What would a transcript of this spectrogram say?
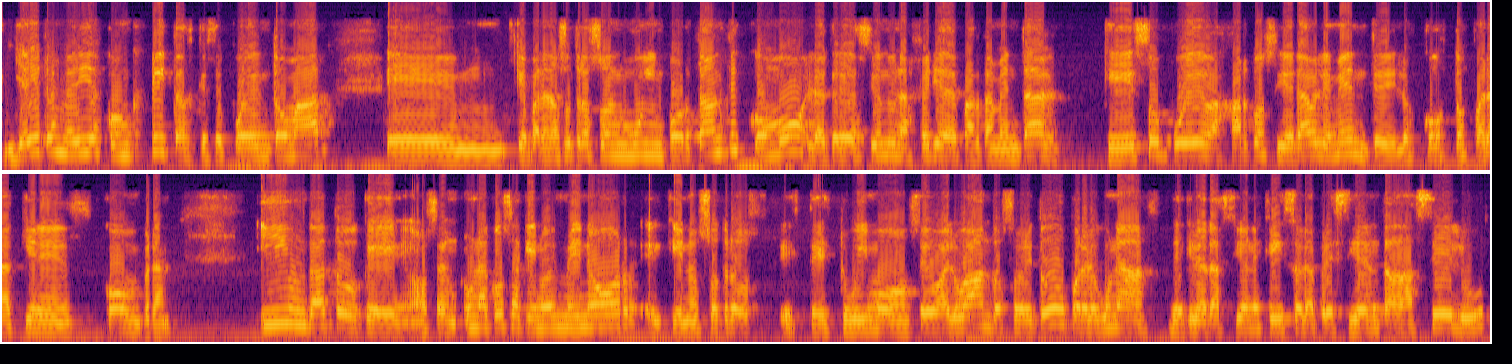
Y hay otras medidas concretas que se pueden tomar eh, que para nosotros son muy importantes, como la creación de una feria departamental, que eso puede bajar considerablemente los costos para quienes compran. Y un dato que, o sea, una cosa que no es menor, eh, que nosotros este, estuvimos evaluando, sobre todo por algunas declaraciones que hizo la presidenta de ACELU,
